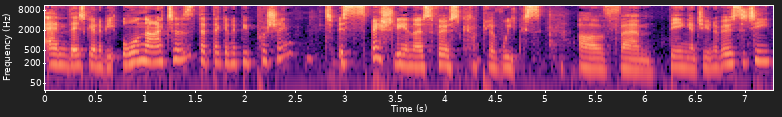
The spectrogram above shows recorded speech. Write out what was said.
and there's going to be all nighters that they're going to be pushing, to, especially in those first couple of weeks of um, being at university.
